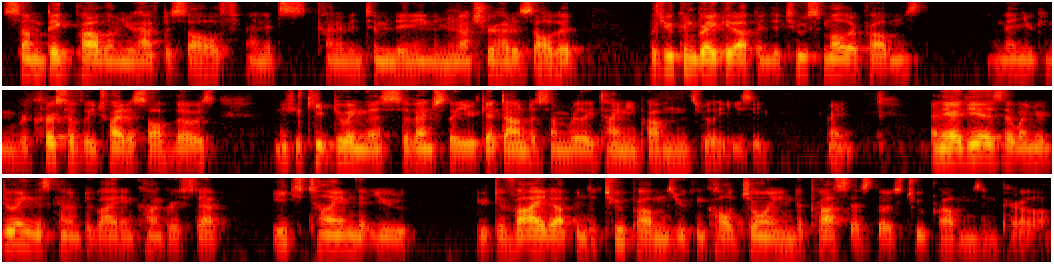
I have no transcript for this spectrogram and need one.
some big problem you have to solve and it's kind of intimidating and you're not sure how to solve it. But you can break it up into two smaller problems and then you can recursively try to solve those. And if you keep doing this, eventually you get down to some really tiny problem that's really easy, right? And the idea is that when you're doing this kind of divide and conquer step, each time that you you divide up into two problems, you can call join to process those two problems in parallel.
